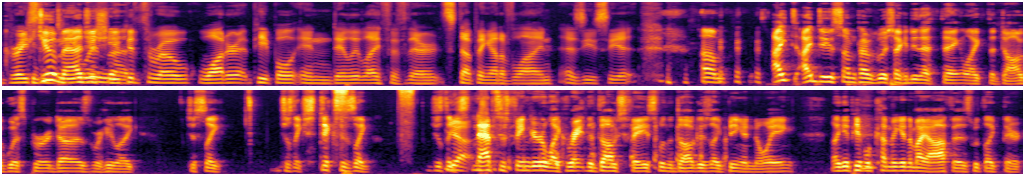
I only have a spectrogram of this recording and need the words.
Grace, could you imagine you, the... you could throw water at people in daily life if they're stepping out of line as you see it? um, I I do sometimes wish I could do that thing like the dog whisperer does, where he like just like just like sticks his like just like yeah. snaps his finger like right in the dog's face when the dog is like being annoying. I get people coming into my office with like their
